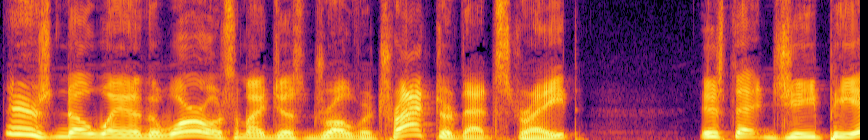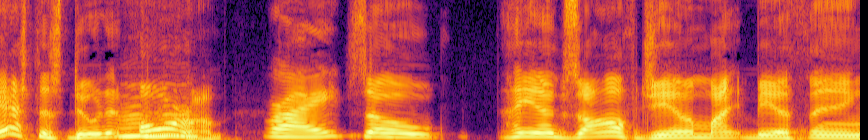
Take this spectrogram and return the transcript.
there's no way in the world somebody just drove a tractor that straight. It's that GPS that's doing it for them. Right. So hands off, Jim, might be a thing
